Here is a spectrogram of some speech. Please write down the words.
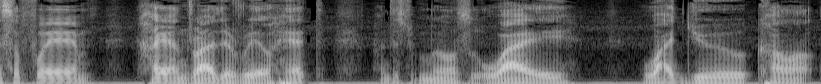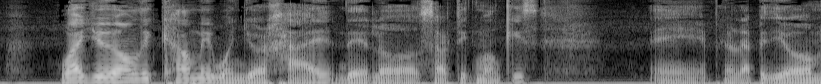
Eso fue High and Dry de Radiohead. Antes tuvimos Why Why You Call Why You Only Call Me When You're High de los Arctic Monkeys. Eh, la pidió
